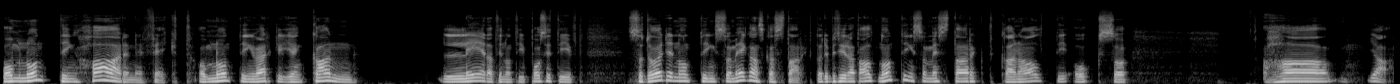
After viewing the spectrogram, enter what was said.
om någonting har en effekt, om någonting verkligen kan leda till någonting positivt, så då är det någonting som är ganska starkt. Och det betyder att allt, någonting som är starkt kan alltid också ha ja,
